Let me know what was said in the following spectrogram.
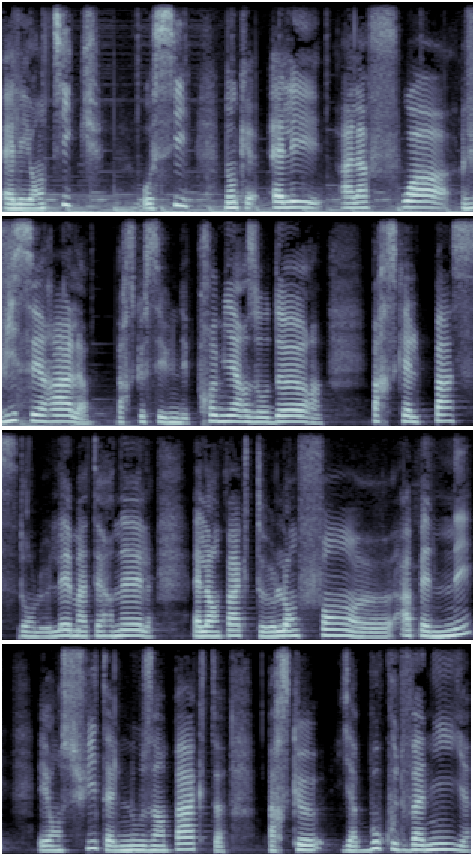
elle est antique aussi. Donc elle est à la fois viscérale parce que c'est une des premières odeurs parce qu'elle passe dans le lait maternel, elle impacte l'enfant euh, à peine né et ensuite elle nous impacte parce que il y a beaucoup de vanille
